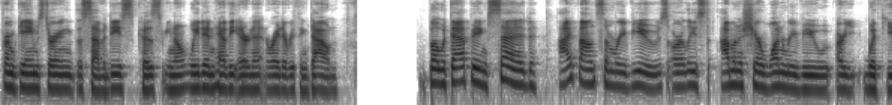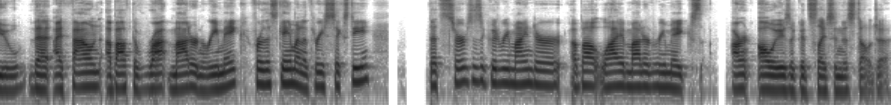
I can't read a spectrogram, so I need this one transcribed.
from games during the 70s because, you know, we didn't have the internet and write everything down. But with that being said, I found some reviews, or at least I'm going to share one review with you that I found about the modern remake for this game on a 360 that serves as a good reminder about why modern remakes aren't always a good slice of nostalgia.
